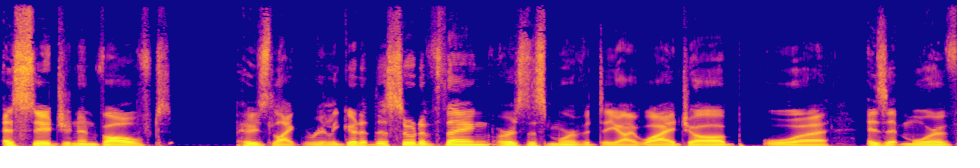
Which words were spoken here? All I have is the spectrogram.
a surgeon involved who's like really good at this sort of thing, or is this more of a DIY job, or is it more of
